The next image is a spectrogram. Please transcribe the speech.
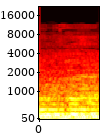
Amen.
